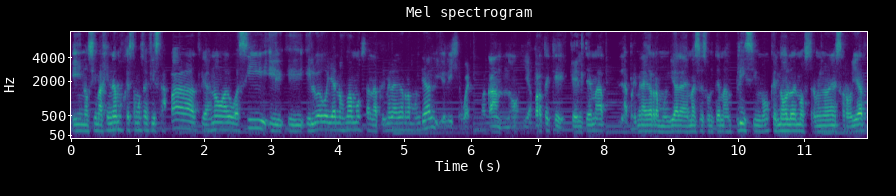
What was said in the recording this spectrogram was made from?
y nos imaginamos que estamos en fiestas patrias, ¿no? Algo así, y, luego ya nos vamos a la Primera Guerra Mundial. Y yo le dije, bueno, bacán, ¿no? Y aparte que, que el tema, la Primera Guerra Mundial además es un tema amplísimo, que no lo hemos terminado de desarrollar.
